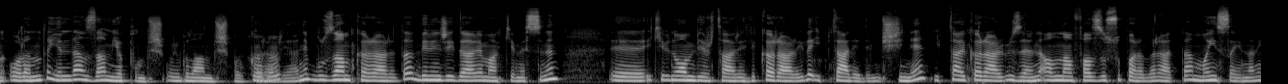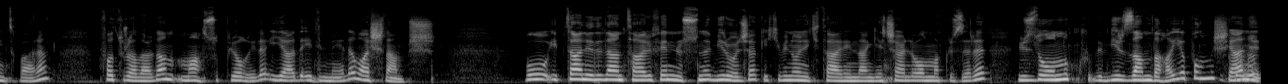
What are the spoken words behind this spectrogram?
oranında yeniden zam yapılmış, uygulanmış bu karar. Yani bu zam kararı da birinci idare mahkemesinin e, 2011 tarihli kararıyla iptal edilmiş yine. İptal kararı üzerine alınan fazla su paraları hatta Mayıs ayından itibaren faturalardan mahsup yoluyla iade edilmeye de başlanmış. Bu iptal edilen tarifenin üstüne 1 Ocak 2012 tarihinden geçerli olmak üzere yüzde onluk bir zam daha yapılmış. Yani Hı hı.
